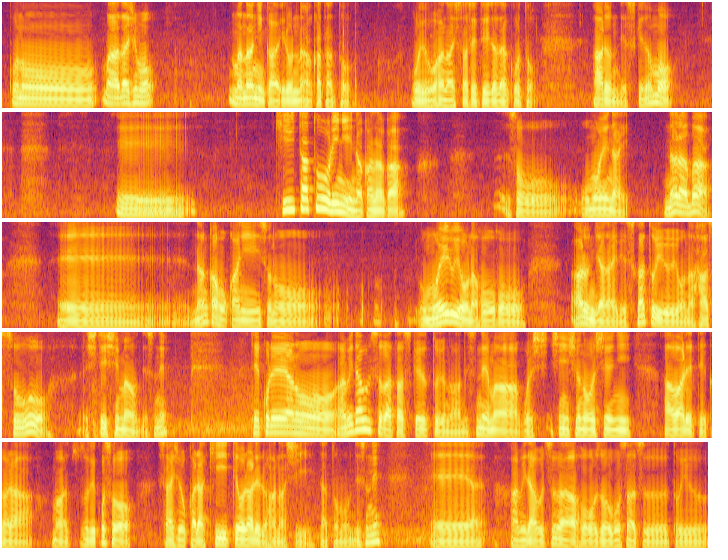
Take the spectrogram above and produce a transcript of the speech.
このまあ私も、まあ、何人かいろんな方とこういうお話しさせていただくことあるんですけども、えー、聞いた通りになかなかそう思えないならばえー、なんか他にその思えるような方法あるんじゃないですかというような発想をしてしまうんですね。でこれあの阿弥陀仏が助けるというのはですねまあこれ新種の教えに会われてからまあそれこそ最初から聞いておられる話だと思うんですね。えー、阿弥陀仏が法蔵菩薩という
